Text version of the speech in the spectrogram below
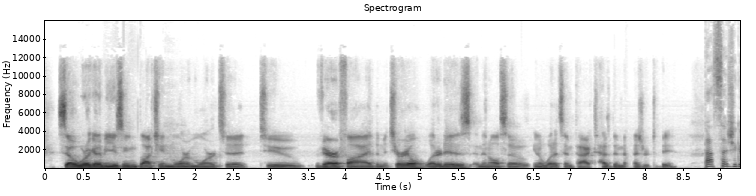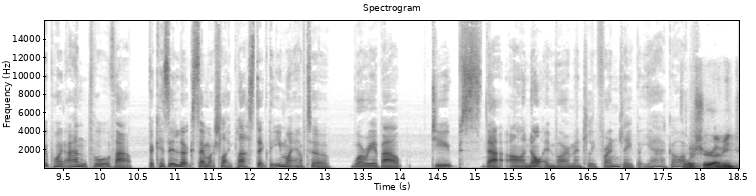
so we're going to be using blockchain more and more to to verify the material, what it is, and then also you know what its impact has been measured to be. That's such a good point. I hadn't thought of that because it looks so much like plastic that you might have to worry about dupes that are not environmentally friendly. But yeah, God. For sure. I mean,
